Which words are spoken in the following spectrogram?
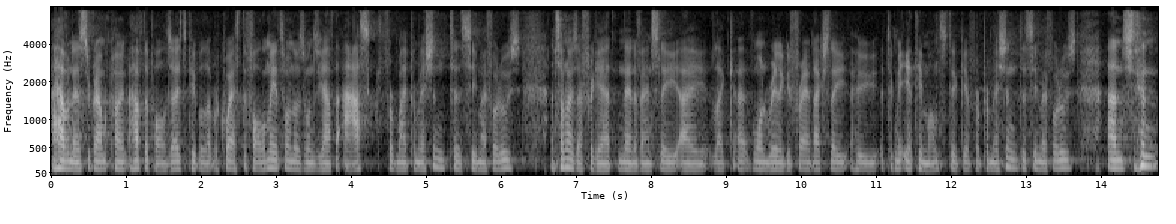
I have an Instagram account. I have to apologize to people that request to follow me. It's one of those ones you have to ask for my permission to see my photos. And sometimes I forget, and then eventually I like I have one really good friend actually who it took me 18 months to give her permission to see my photos, and she didn't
